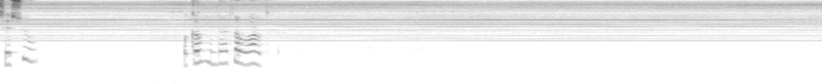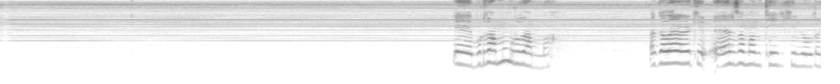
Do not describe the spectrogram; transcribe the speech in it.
Ses yok. Bakalım nerede vardır. Ee, buradan mı buradan mı? Agalar her zaman tehlikeli gider.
